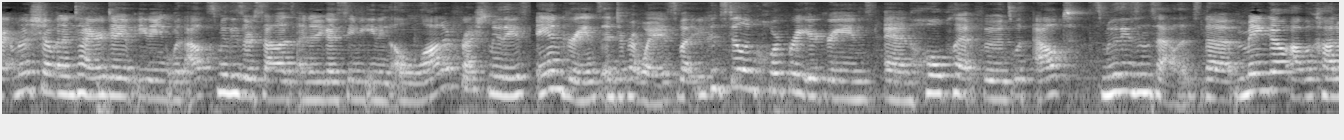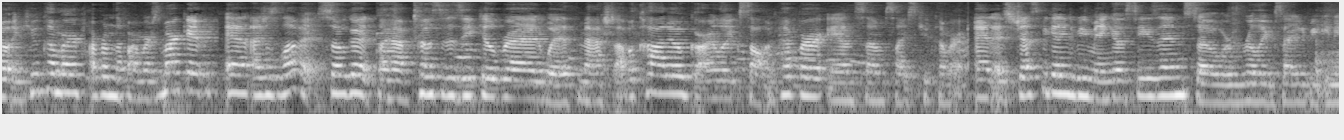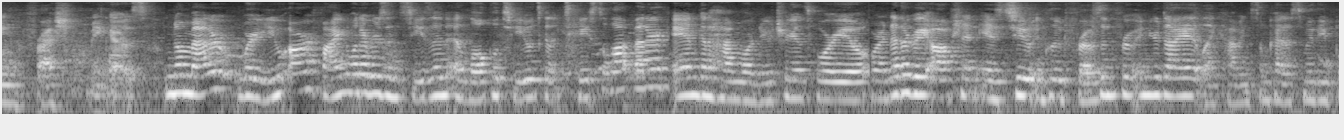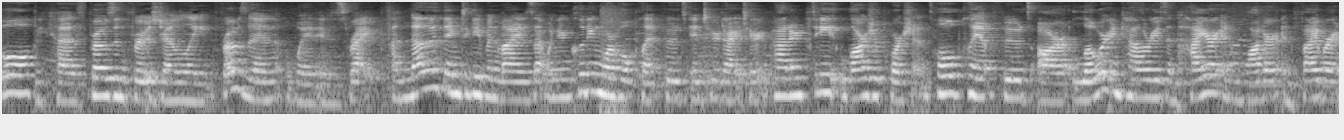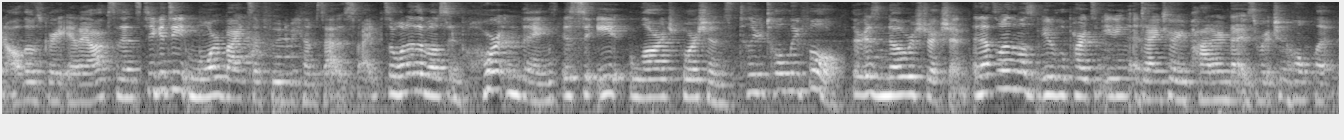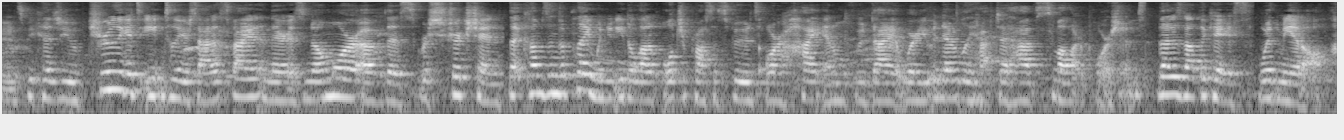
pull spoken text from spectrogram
Alright, I'm going to show an entire day of eating without smoothies or salads. I know you guys see me eating a lot of fresh smoothies and greens in different ways, but you can still incorporate your greens and whole plant foods without smoothies and salads. The mango, avocado, and cucumber are from the farmer's market and I just love it. So good. I have toasted Ezekiel bread with mashed avocado, garlic, salt and pepper, and some sliced cucumber. And it's just beginning to be mango season, so we're really excited to be eating fresh mangoes. No matter where you are, find whatever's in season and local to you. It's gonna taste a lot better and gonna have more nutrients for you. Or another great option is to include frozen fruit in your diet, like having some kind of smoothie bowl because because frozen fruit is generally frozen when it is ripe. Another thing to keep in mind is that when you're including more whole plant foods into your dietary pattern, to eat larger portions. Whole plant foods are lower in calories and higher in water and fiber and all those great antioxidants, so you get to eat more bites of food to become satisfied. So one of the most important things is to eat large portions until you're totally full. There is no restriction. And that's one of the most beautiful parts of eating a dietary pattern that is rich in whole plant foods because you truly get to eat until you're satisfied and there is no more of the this restriction that comes into play when you eat a lot of ultra processed foods or high animal food diet where you inevitably have to have smaller portions. That is not the case with me at all.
